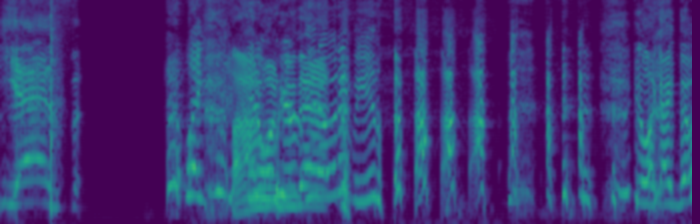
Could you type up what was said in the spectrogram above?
Yes. Like I in don't a wanna do weird, that. you know what I mean? You're like, I know.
